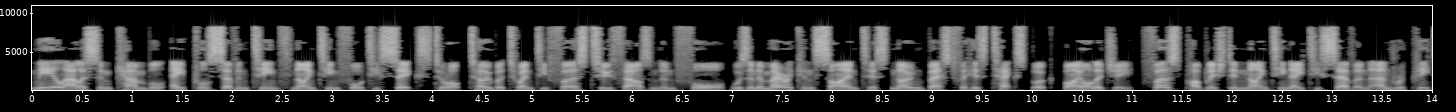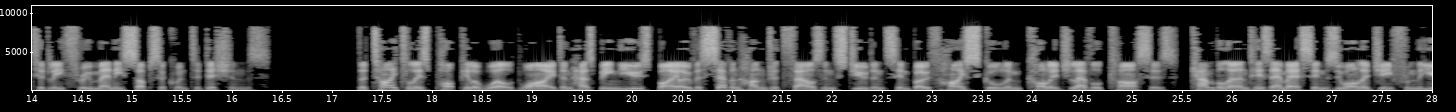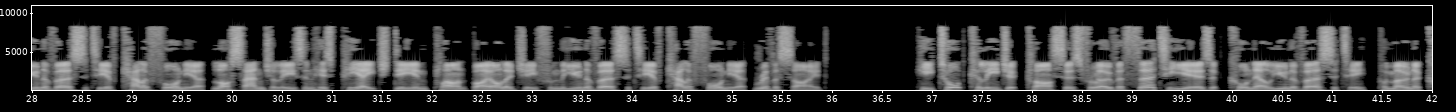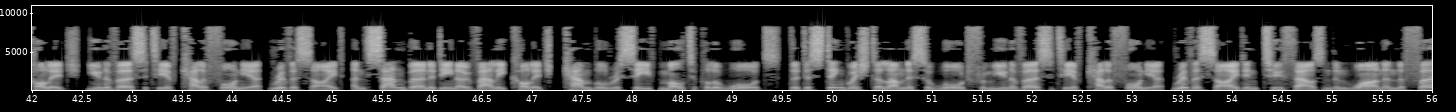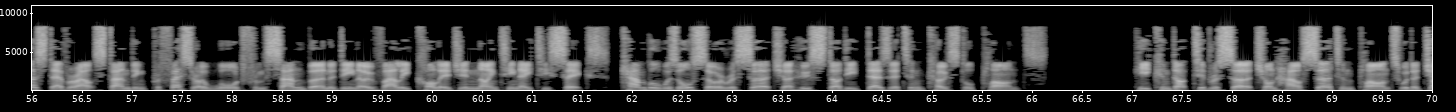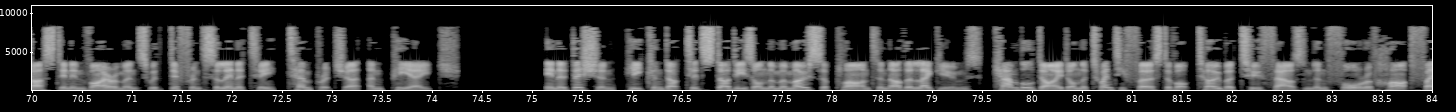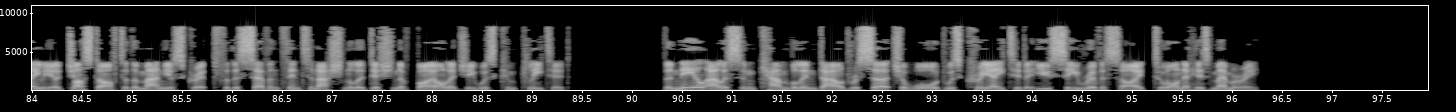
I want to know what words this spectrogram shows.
Neil Allison Campbell April 17, 1946 to October 21, 2004 was an American scientist known best for his textbook, Biology, first published in 1987 and repeatedly through many subsequent editions. The title is popular worldwide and has been used by over 700,000 students in both high school and college level classes. Campbell earned his MS in zoology from the University of California, Los Angeles and his PhD in plant biology from the University of California, Riverside. He taught collegiate classes for over 30 years at Cornell University, Pomona College, University of California, Riverside, and San Bernardino Valley College. Campbell received multiple awards, the Distinguished Alumnus Award from University of California, Riverside in 2001 and the first ever Outstanding Professor Award from San Bernardino Valley College in 1986. Campbell was also a researcher who studied desert and coastal plants. He conducted research on how certain plants would adjust in environments with different salinity, temperature, and pH. In addition, he conducted studies on the mimosa plant and other legumes. Campbell died on the 21st of October 2004 of heart failure just after the manuscript for the 7th International Edition of Biology was completed. The Neil Allison Campbell Endowed Research Award was created at UC Riverside to honor his memory.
